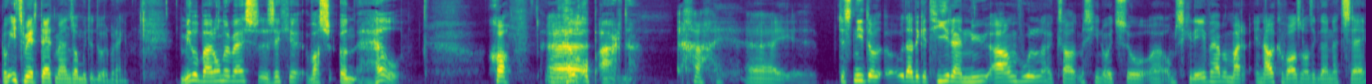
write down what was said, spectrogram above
nog iets meer tijd met hen zou moeten doorbrengen. Middelbaar onderwijs, zeg je, was een hel. Goh, een hel op aarde. Het is niet dat ik het hier en nu aanvoel. Ik zal het misschien ooit zo uh, omschreven hebben, maar in elk geval, zoals ik daarnet zei,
